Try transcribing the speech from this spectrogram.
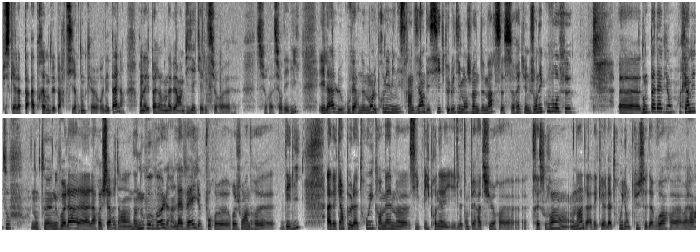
puisqu'après on devait partir donc au Népal. On avait, pas, on avait un billet qui allait sur, sur, sur Delhi. Et là, le gouvernement, le Premier ministre indien décide que le dimanche 22 mars serait une journée couvre-feu. Donc pas d'avion, rien du tout. Donc euh, nous voilà à la recherche d'un nouveau vol la veille pour euh, rejoindre euh, Delhi, avec un peu la trouille quand même, s'il prenait la température très souvent en, Inde, avec la trouille en plus d'avoir voilà,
